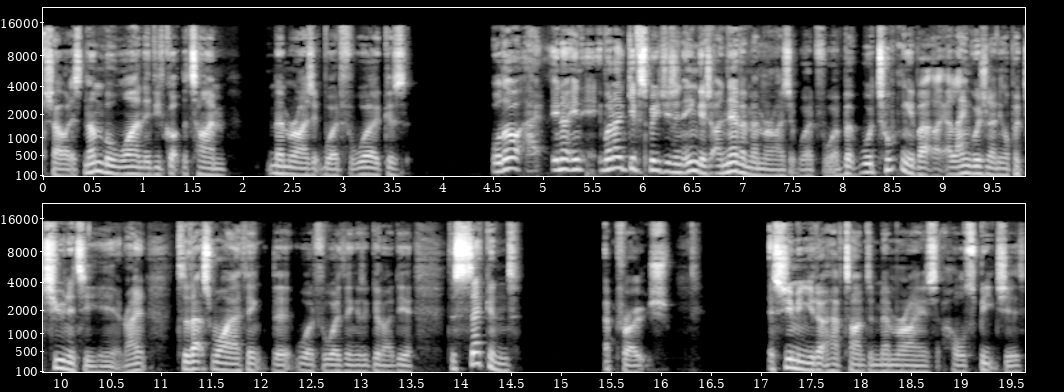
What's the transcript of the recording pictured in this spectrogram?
So it's number one, if you've got the time, memorize it word for word, because although I, you know, in, when I give speeches in English, I never memorize it word for word, but we're talking about like a language learning opportunity here, right? So that's why I think the word for word thing is a good idea. The second approach assuming you don't have time to memorize whole speeches,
